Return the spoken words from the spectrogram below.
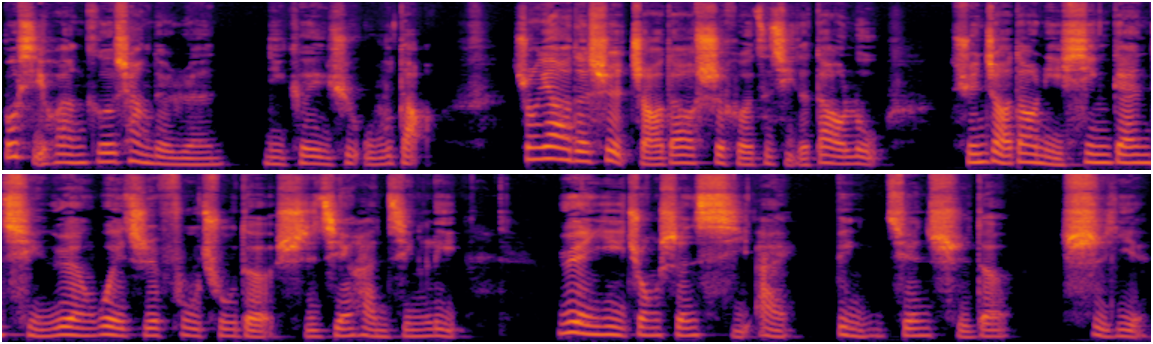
不喜欢歌唱的人，你可以去舞蹈。重要的是找到适合自己的道路。寻找到你心甘情愿为之付出的时间和精力，愿意终身喜爱并坚持的事业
